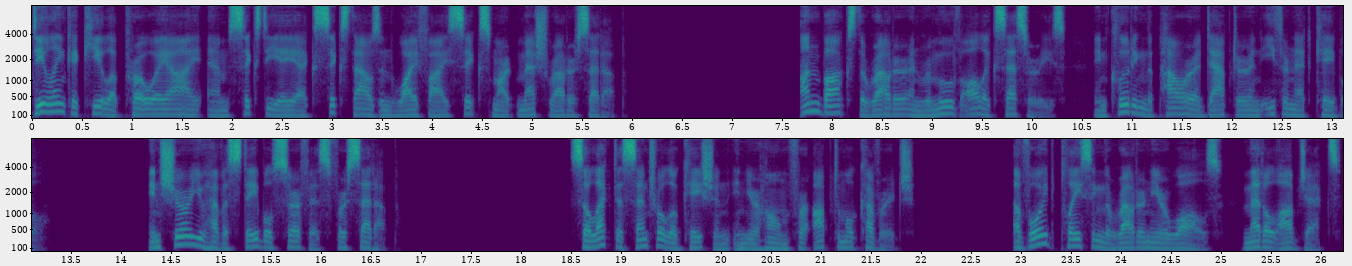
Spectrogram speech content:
D-Link Aquila Pro AI M60 AX6000 Wi-Fi 6 Smart Mesh Router Setup. Unbox the router and remove all accessories, including the power adapter and Ethernet cable. Ensure you have a stable surface for setup. Select a central location in your home for optimal coverage. Avoid placing the router near walls, metal objects,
